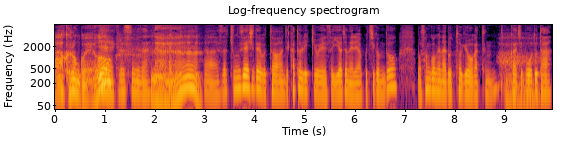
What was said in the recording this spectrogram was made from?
아 그런 거예요. 예, 그렇습니다. 네. 아, 그래서 중세 시대부터 이제 카톨릭 교회에서 이어져 내려왔고 지금도 뭐 성공회나 루터교 같은 것까지 아. 모두 다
